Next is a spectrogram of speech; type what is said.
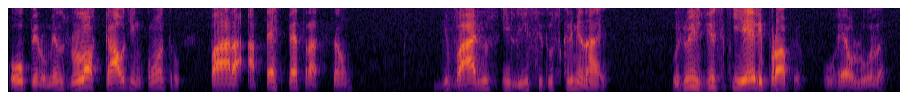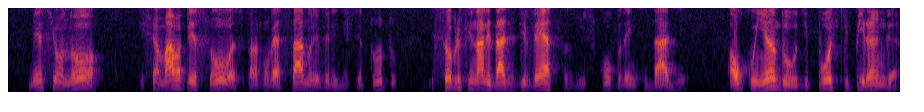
ou, pelo menos, local de encontro para a perpetração de vários ilícitos criminais. O juiz disse que ele próprio, o réu Lula, mencionou que chamava pessoas para conversar no referido instituto sobre finalidades diversas do escopo da entidade, alcunhando-o de posto Ipiranga,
